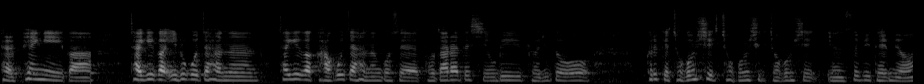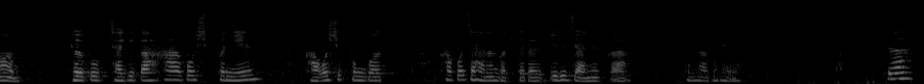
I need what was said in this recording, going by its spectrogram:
달팽이가 자기가 이루고자 하는 자기가 가고자 하는 곳에 도달하듯이 우리 별이도 그렇게 조금씩 조금씩 조금씩 연습이 되면 결국 자기가 하고 싶은 일 가고 싶은 곳 하고자 하는 것들을 이루지 않을까 생각을 해요. 자.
